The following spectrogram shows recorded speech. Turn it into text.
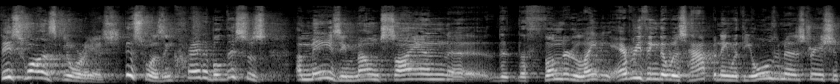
This was glorious. This was incredible. This was amazing. Mount Zion, uh, the, the thunder, lightning, everything that was happening with the old administration,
